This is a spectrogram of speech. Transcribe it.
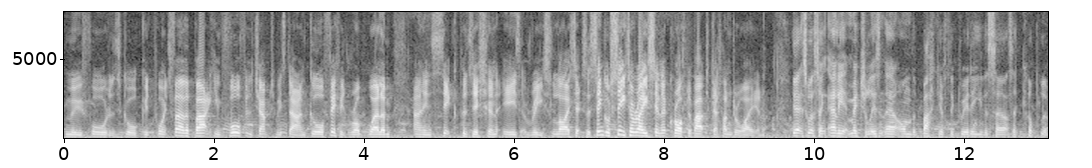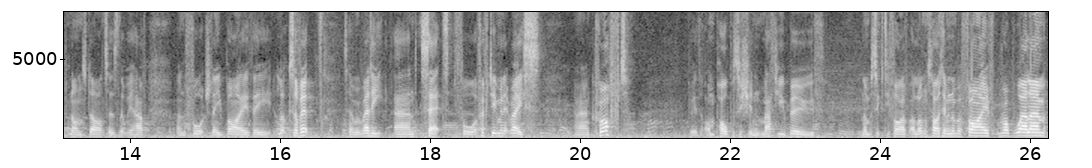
move forward and score good points. Further back, in fourth in the championship is Dan Gore, fifth is Rob Wellham, and in sixth position is Reese Lysett. So a single-seater racing at Croft about to get underway. In. Yeah, it's worth saying Elliot Mitchell isn't there on the back of the grid either, so that's a couple of non-starters that we have, unfortunately, by the looks of it. So we're ready and set for a 15-minute race around Croft with on pole position Matthew Booth, number 65. Alongside him, number 5, Rob Wellham.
